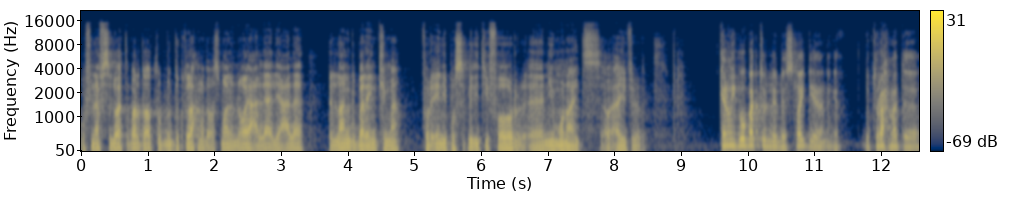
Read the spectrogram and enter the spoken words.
وفي نفس الوقت برضه أطلب من الدكتور أحمد عثمان إن هو يعلق لي على اللانج بارينكيما for any possibility for uh, pneumonitis أو أي virus. Can we go back to the slide يا نجاح؟ دكتور أحمد آه،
